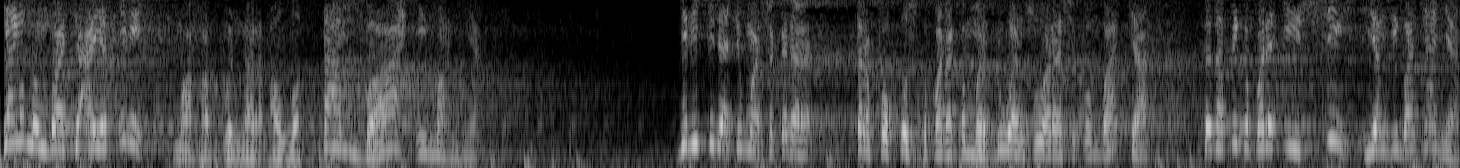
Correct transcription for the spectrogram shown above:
Lalu membaca ayat ini, maha benar Allah, tambah imannya. Jadi tidak cuma sekedar terfokus kepada kemerduan suara si pembaca, tetapi kepada isi yang dibacanya.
